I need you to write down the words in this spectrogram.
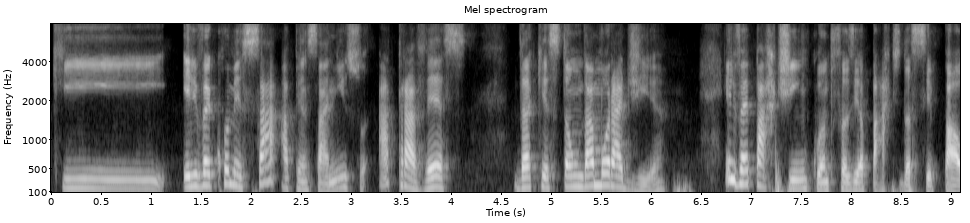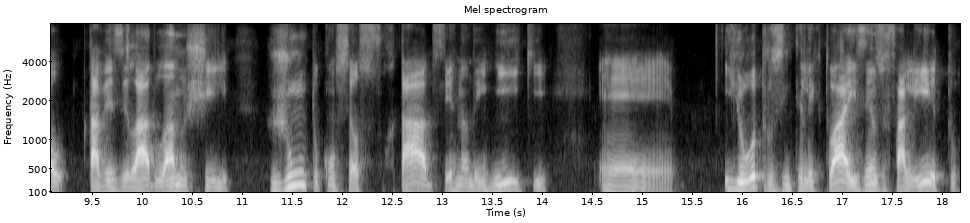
que ele vai começar a pensar nisso através da questão da moradia. Ele vai partir, enquanto fazia parte da CEPAL, estava exilado lá no Chile, junto com Celso Furtado, Fernando Henrique é, e outros intelectuais, Enzo Faleto.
